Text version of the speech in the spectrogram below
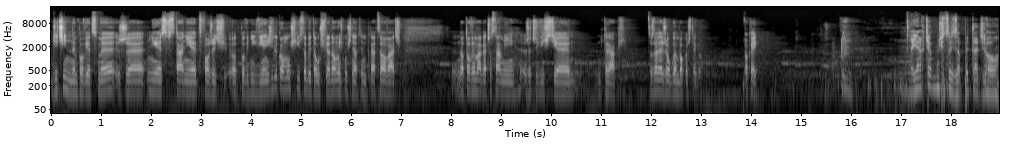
dziecinnym, powiedzmy, że nie jest w stanie tworzyć odpowiednich więzi, tylko musi sobie to uświadomić, musi na tym pracować. No to wymaga czasami rzeczywiście terapii. To zależy od głębokość tego. Okej. Ja chciałbym się coś zapytać o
